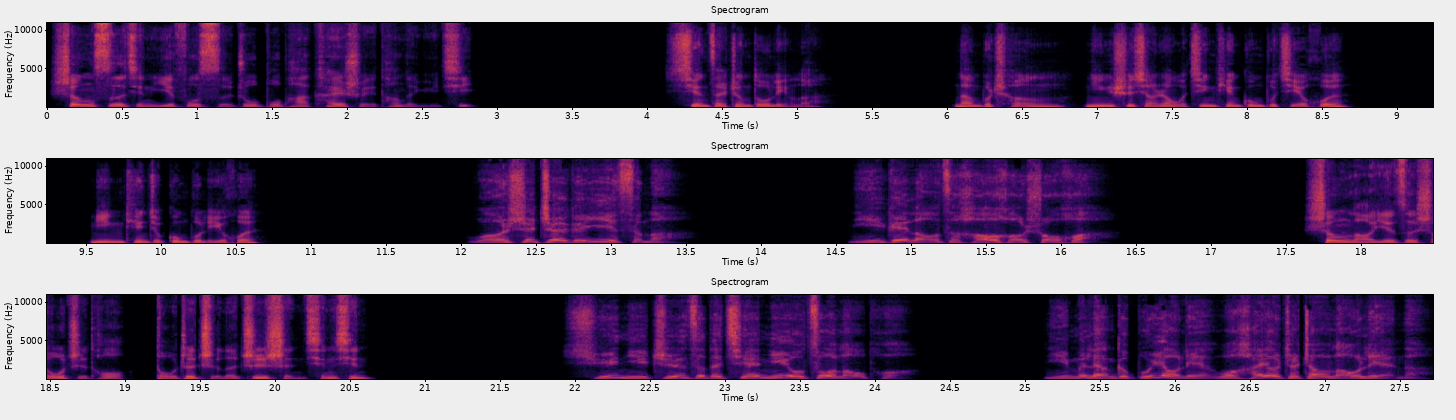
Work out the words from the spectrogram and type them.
盛思景一副死猪不怕开水烫的语气。现在证都领了，难不成您是想让我今天公布结婚？明天就公布离婚，我是这个意思吗？你给老子好好说话！盛老爷子手指头抖着指了指沈清心，娶你侄子的前女友做老婆，你们两个不要脸，我还要这张老脸呢！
